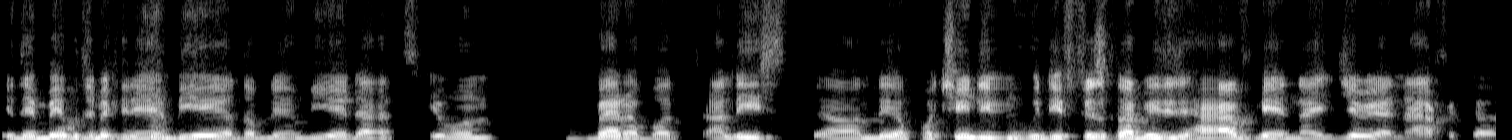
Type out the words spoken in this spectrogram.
if they're able to make it the NBA or WNBA, that's even better. But at least um, the opportunity with the physical ability they have here in Nigeria and Africa,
